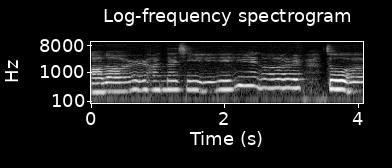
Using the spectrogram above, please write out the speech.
阿拉尔罕的心儿做。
